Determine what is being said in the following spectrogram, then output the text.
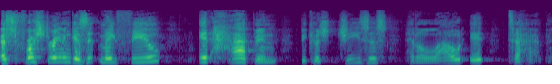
As frustrating as it may feel, it happened because Jesus had allowed it to happen.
